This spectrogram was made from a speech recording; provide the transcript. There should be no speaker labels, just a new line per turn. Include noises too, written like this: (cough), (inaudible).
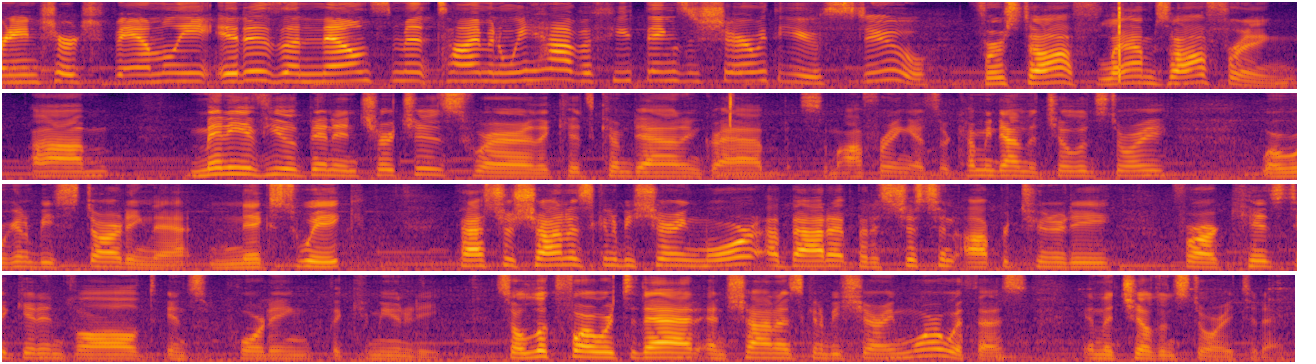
Morning, church family. It is announcement time, and we have a few things to share with you. Stu.
First off, Lamb's Offering. Um, many of you have been in churches where the kids come down and grab some offering as they're coming down the children's story, where we're going to be starting that next week. Pastor Shauna is going to be sharing more about it, but it's just an opportunity for our kids to get involved in supporting the community. So look forward to that, and Shauna is going to be sharing more with us in the children's story today.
